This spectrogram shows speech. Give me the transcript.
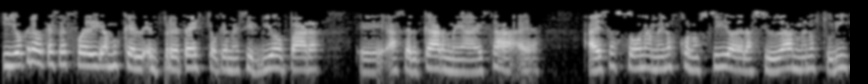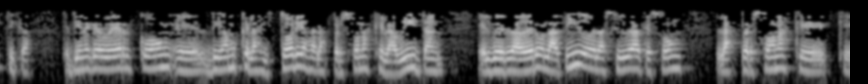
Y yo creo que ese fue, digamos, que el, pretexto que me sirvió para eh, acercarme a esa, a esa zona menos conocida de la ciudad, menos turística, que tiene que ver con, eh, digamos, que las historias de las personas que la habitan, el verdadero latido de la ciudad, que son las personas que, que,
